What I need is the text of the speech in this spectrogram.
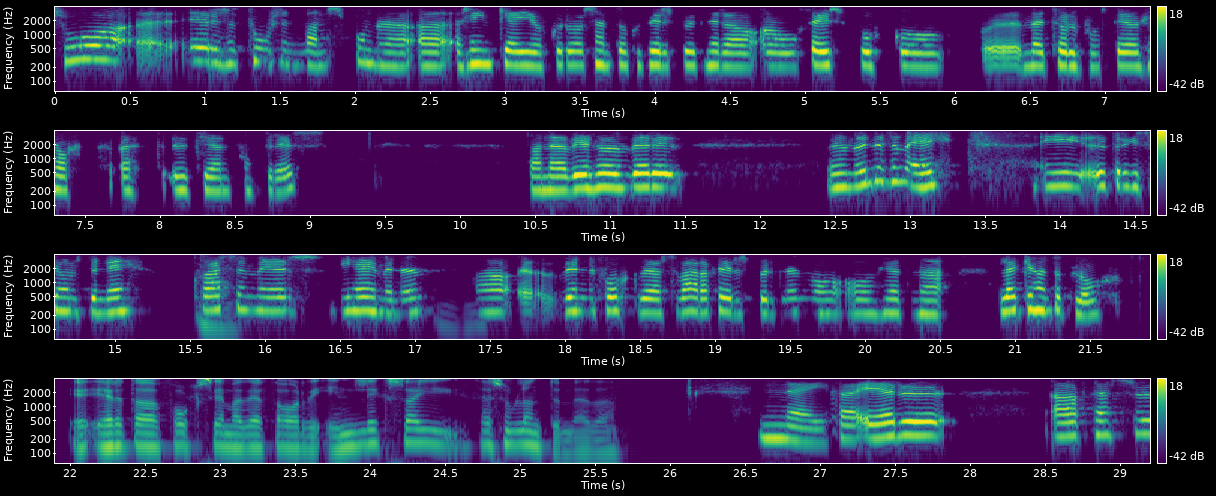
svo eh, er eins og túsund manns búin að ringja í okkur og senda okkur fyrirspurnir á, á Facebook og uh, með tölvpústi og hjálp.utn.is þannig að við höfum verið við höfum unnið sem eitt í auðvitaðrikisjónustunni hvað sem er í heiminum mm -hmm. að eh, vinna fólk við að svara fyrirspurnum og, og hérna leggja hönda plók. Er, er þetta fólk sem að er þá orði innleiksa í þessum löndum eða? Nei, það eru af þessu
